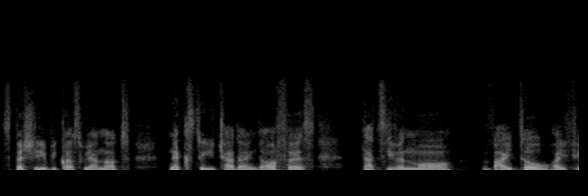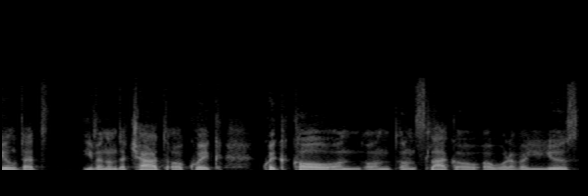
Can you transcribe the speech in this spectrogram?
especially because we are not next to each other in the office, that's even more vital. I feel that even on the chat or quick quick call on on on slack or, or whatever you use.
